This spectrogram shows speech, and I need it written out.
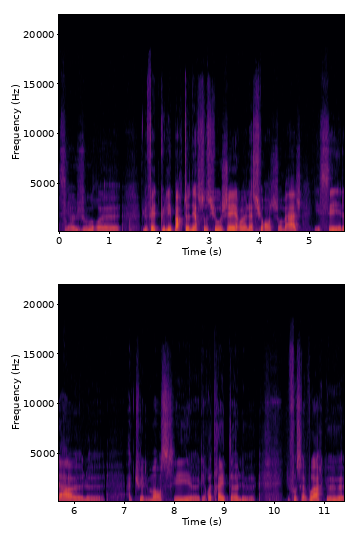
c'est un jour le fait que les partenaires sociaux gèrent l'assurance chômage et c'est là le actuellement, c'est euh, les retraites. Hein, il faut savoir que euh,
